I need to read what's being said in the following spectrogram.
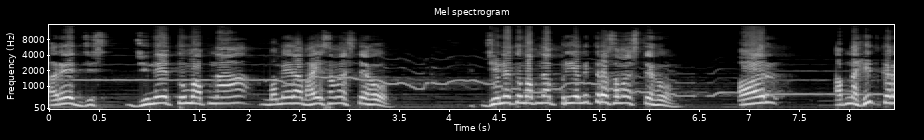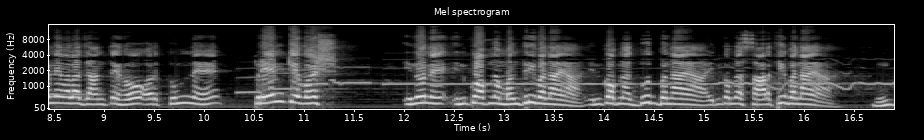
अरे जिस, जिन्हें तुम अपना ममेरा भाई समझते हो, जिन्हें तुम अपना प्रिय मित्र समझते हो, और अपना हित करने वाला जानते हो, और तुमने प्रेम के वश इन्होंने इनको अपना मंत्री बनाया इनको अपना दूत बनाया इनको अपना सारथी बनाया। हम्म?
